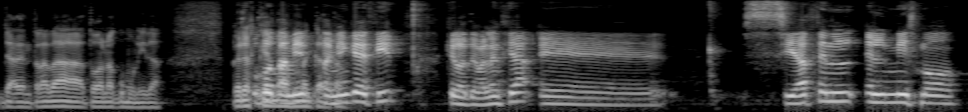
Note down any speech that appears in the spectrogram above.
Ya de entrada a toda una comunidad. Pero es que Ojo, también, también hay que decir que los de Valencia, eh, si hacen el mismo,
